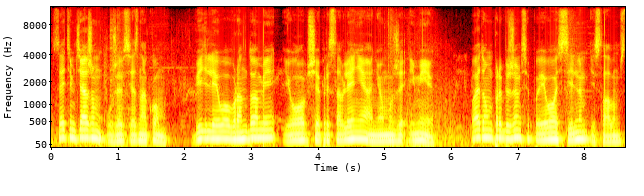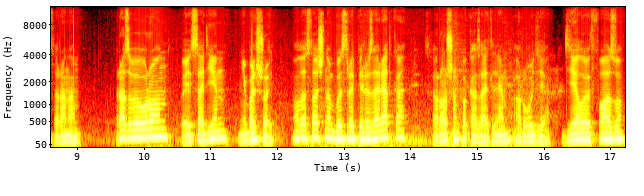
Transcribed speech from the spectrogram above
С этим тяжем уже все знакомы. Видели его в рандоме и общее представление о нем уже имеют. Поэтому пробежимся по его сильным и слабым сторонам. Разовый урон, PS1 небольшой, но достаточно быстрая перезарядка с хорошим показателем орудия. Делают фазу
